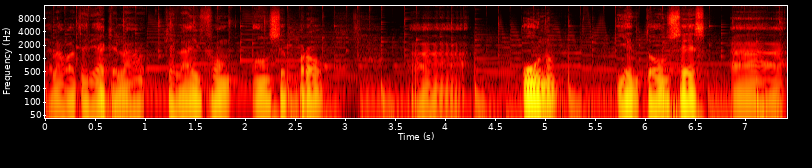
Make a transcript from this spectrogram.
de la batería que, el iPhone 11 Pro 1 ah, y entonces ah,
